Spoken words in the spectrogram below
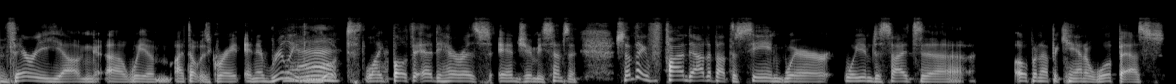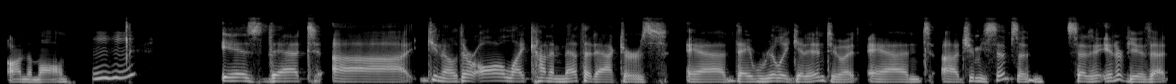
very young uh, William, I thought was great, and it really Yeah. looked like both Ed Harris and Jimmy Simpson. Something I found out about the scene where William decides to open up a can of whoop ass on them all Mm-hmm. is that uh, you know they're all like kind of method actors and they really get into it. And uh, Jimmy Simpson said in an interview that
